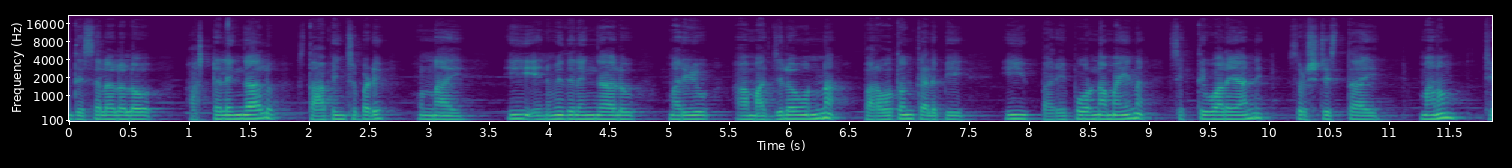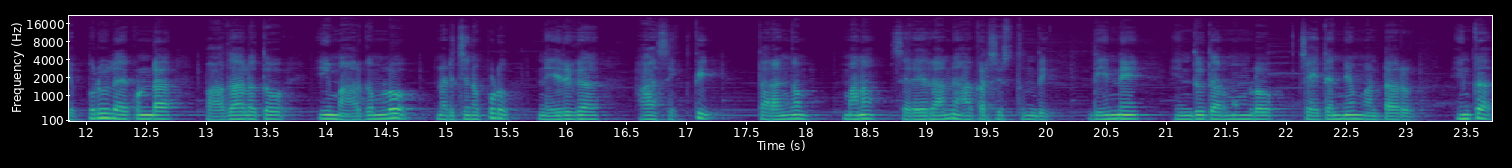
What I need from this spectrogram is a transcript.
దిశలలో అష్టలింగాలు స్థాపించబడి ఉన్నాయి. ఈ ఎనిమిది లింగాలు మరియు ఆ మధ్యలో ఉన్న పర్వతం కలిపి ఈ పరిపూర్ణమైన శక్తి వలయాన్ని సృష్టిస్తాయి. మనం చెప్పులు లేకుండా పాదాలతో ఈ మార్గంలో నడిచినప్పుడు నేరుగా ఆ శక్తి తరంగం మన శరీరాన్ని ఆకర్షిస్తుంది. దీన్నే హిందూ ధర్మంలో చైతన్యం అంటారు. ఇంకా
